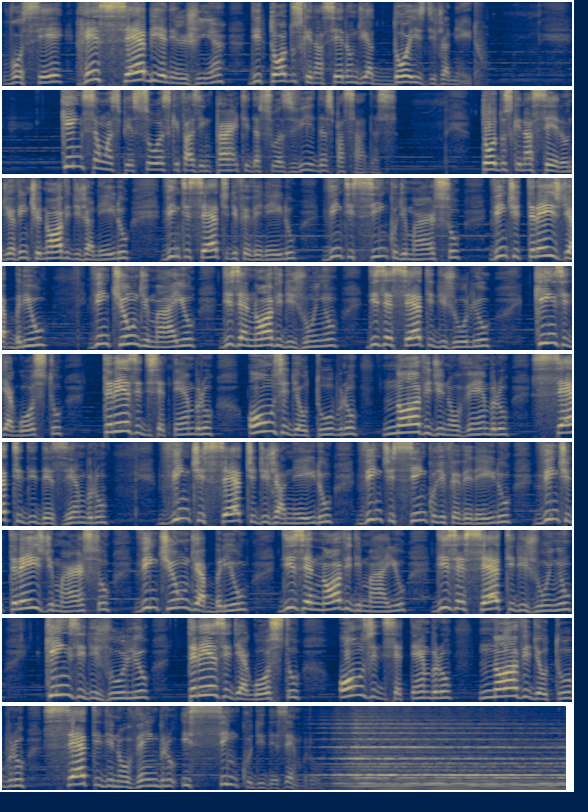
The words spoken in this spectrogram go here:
você recebe energia de todos que nasceram dia 2 de janeiro. Quem são as pessoas que fazem parte das suas vidas passadas? Todos que nasceram dia 29 de janeiro, 27 de fevereiro, 25 de março, 23 de abril, 21 de maio, 19 de junho, 17 de julho, 15 de agosto, 13 de setembro, 11 de outubro, 9 de novembro, 7 de dezembro, 27 de janeiro, 25 de fevereiro, 23 de março, 21 de abril, 19 de maio, 17 de junho, 15 de julho, 13 de agosto, 11 de setembro, 9 de outubro, 7 de novembro e 5 de dezembro.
